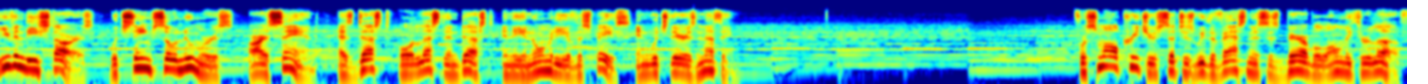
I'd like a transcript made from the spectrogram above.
Even these stars, which seem so numerous, are as sand, as dust or less than dust in the enormity of the space in which there is nothing. For small creatures such as we the vastness is bearable only through love.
